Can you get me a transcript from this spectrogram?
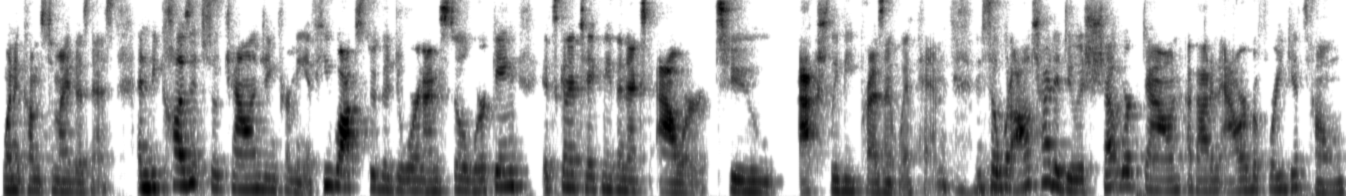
when it comes to my business. And because it's so challenging for me, if he walks through the door and I'm still working, it's going to take me the next hour to actually be present with him. And so, mm-hmm. what I'll try to do is shut work down about an hour before he gets home,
